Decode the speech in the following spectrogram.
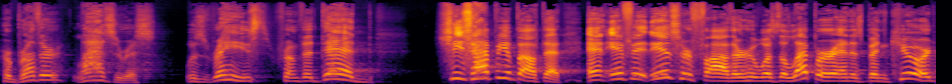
her brother Lazarus was raised from the dead. She's happy about that. And if it is her father who was the leper and has been cured,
